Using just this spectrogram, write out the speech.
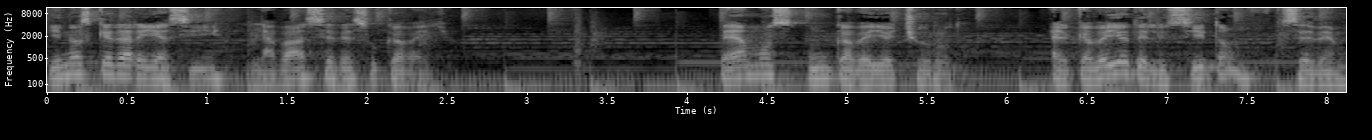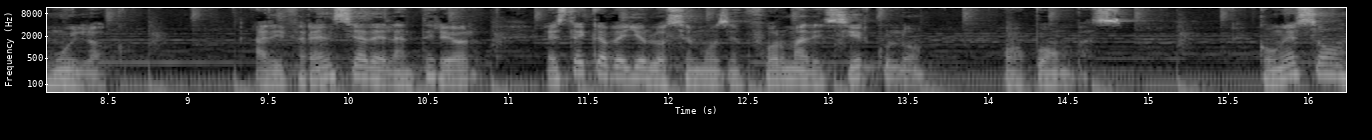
Y nos quedaría así la base de su cabello. Veamos un cabello churudo. El cabello de Lucito se ve muy loco. A diferencia del anterior, este cabello lo hacemos en forma de círculo o bombas. Con eso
